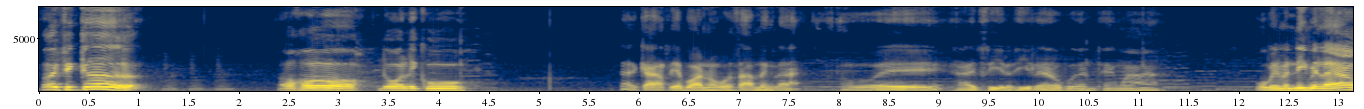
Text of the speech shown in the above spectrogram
เฮ้ย ฟิกเกอร์ โอ้โห โดนเลยกูรายการเสียบอลโอ้โหสามหนึ่งละโอ้ยห้าสี่นาทีแล้วเพื่อนแทงมา โอเมนมันนิ่งไปแล้ว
